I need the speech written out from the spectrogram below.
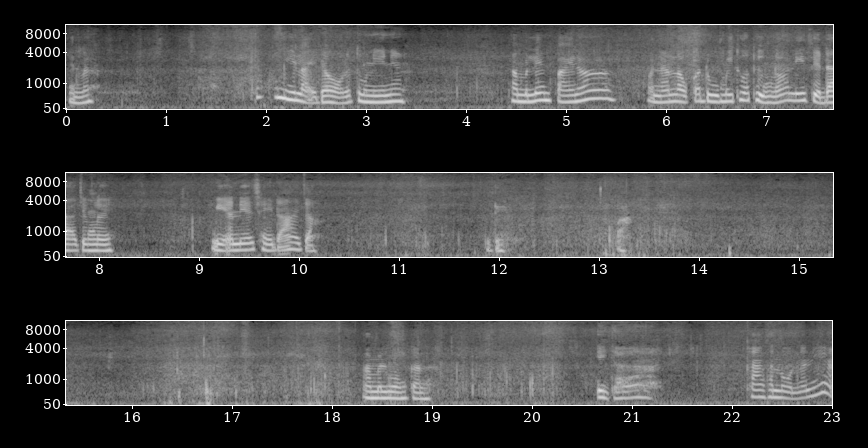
เห็นไหมเขามีหลายดอกแล้วตรงนี้เนี่ยทำมันเล่นไปเนาะวันนั้นเราก็ดูไม่ทั่วถึงเนาะนี่เสียดายจังเลย มีอันเนี้ยใช้ได้จ้ะ ดูดิไปเอามารวมกัน อีกจ้าข้างถนนนะเนี่ย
